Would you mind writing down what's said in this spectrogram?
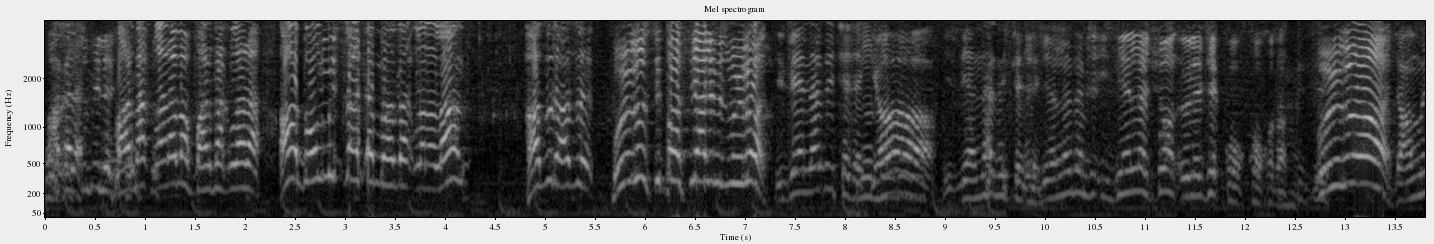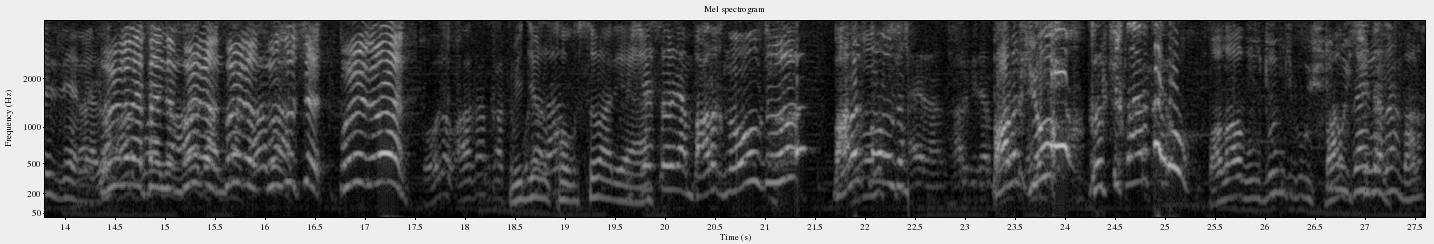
Bak hele, bardaklara bak bardaklara. Aa dolmuş zaten bardaklara lan. Hazır hazır. Buyurun spasiyalimiz buyurun. İzleyenler de içecek. Dur, Yo. İzleyenler de içecek. İzleyenler demiş, izleyenler şu an ölecek kok kokudan. Buyurun. Canlı izleyenler. Buyurun Al, efendim, buyurun, al, buyurun. al, Muzlu süt, buyurun. Oğlum az az katın. Videonun kokusu var ya. Bir şey söyleyeceğim. Balık ne oldu? Balık ne oldu? Hayır lan harbiden Balık yok. Kılçıkları da yok. Balığa vurduğum gibi uçtu bu Balık içinden. nerede lan balık?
